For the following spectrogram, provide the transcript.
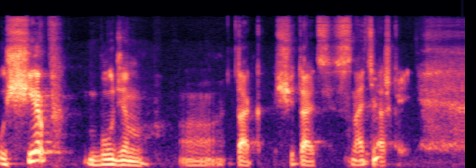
ущерб, будем э, так считать с натяжкой. Mm-hmm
